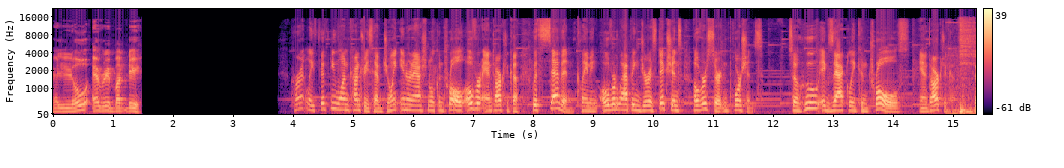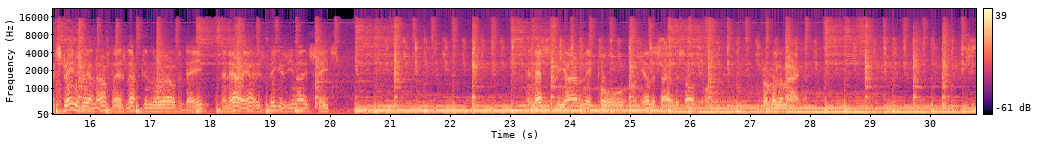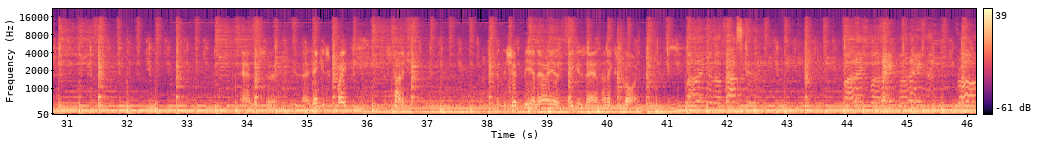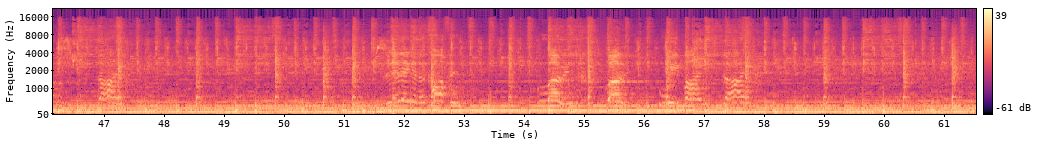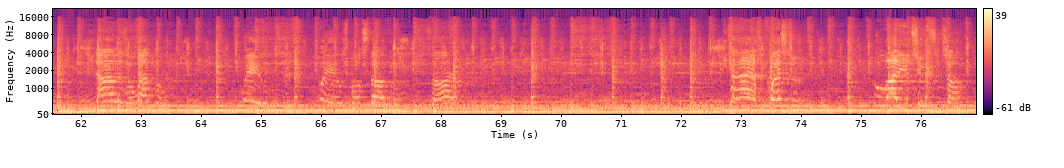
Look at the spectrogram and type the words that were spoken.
Hello, everybody. Currently, 51 countries have joint international control over Antarctica, with seven claiming overlapping jurisdictions over certain portions. So, who exactly controls Antarctica? But strangely enough, there's left in the world today an area as big as the United States, and that's beyond the pole on the other side of the South Pole from Middle America. Quite astonishing that there should be an area as big as that unexplored. 原来是这。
